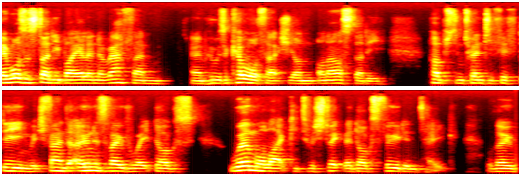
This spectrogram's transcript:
there was a study by Eleanor Raffan, um, who was a co author actually on, on our study, published in 2015, which found that owners of overweight dogs were more likely to restrict their dog's food intake, although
